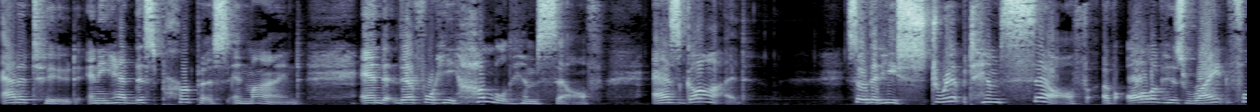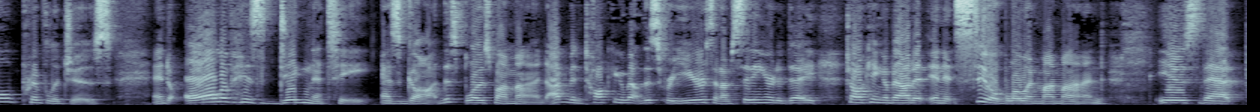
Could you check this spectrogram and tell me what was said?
attitude and he had this purpose in mind. And therefore he humbled himself as God so that he stripped himself of all of his rightful privileges and all of his dignity as God. This blows my mind. I've been talking about this for years and I'm sitting here today talking about it and it's still blowing my mind is that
